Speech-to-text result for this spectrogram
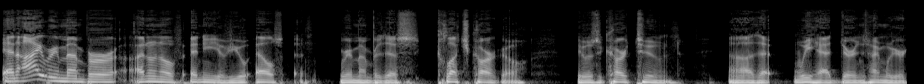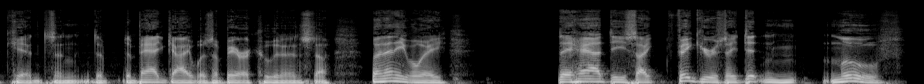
And I remember, I don't know if any of you else remember this, Clutch Cargo. It was a cartoon uh, that we had during the time we were kids, and the, the bad guy was a barracuda and stuff. But anyway, they had these like figures they didn't move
